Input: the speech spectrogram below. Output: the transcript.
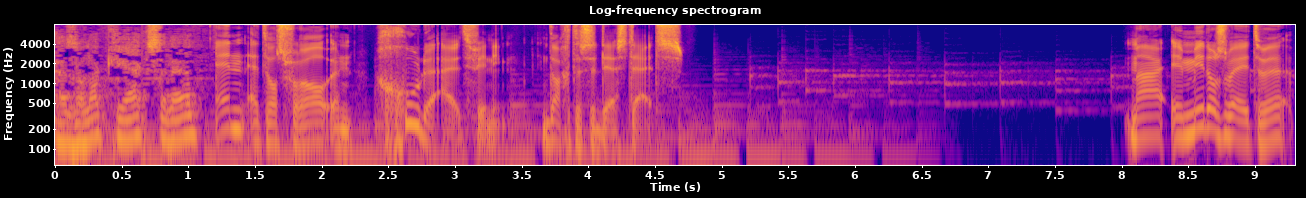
as a lucky accident. En het was vooral een goede uitvinding, dachten ze destijds. Maar inmiddels weten we,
